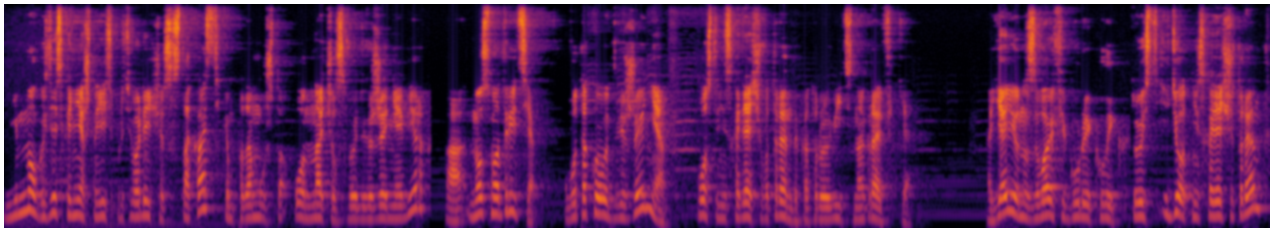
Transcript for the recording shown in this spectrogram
Немного здесь, конечно, есть противоречие со стохастиком, потому что он начал свое движение вверх. А, но смотрите, вот такое вот движение после нисходящего тренда, который вы видите на графике, а я ее называю фигурой клык. То есть идет нисходящий тренд,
